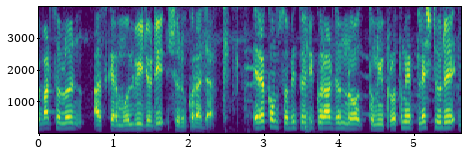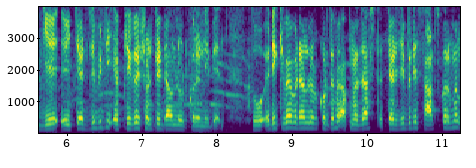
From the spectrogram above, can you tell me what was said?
এবার চলুন আজকের মূল ভিডিওটি শুরু করা যাক। এরকম ছবি তৈরি করার জন্য তুমি প্রথমে প্লে স্টোরে গিয়ে এই চ্যাট জিবিটি অ্যাপ্লিকেশনটি ডাউনলোড করে নেবেন। তো এটি কীভাবে ডাউনলোড করতে হয় আপনারা জাস্ট চ্যাট জিবিটি সার্চ করবেন,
